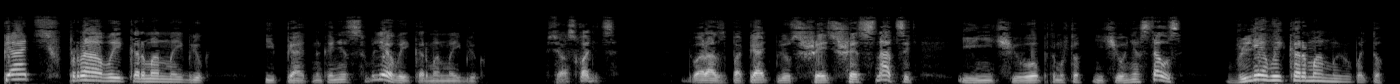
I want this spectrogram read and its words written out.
Пять в правый карман моих брюк и пять, наконец, в левый карман моих брюк. Все сходится. Два раза по пять плюс шесть — шестнадцать. И ничего, потому что ничего не осталось, в левый карман моего пальто,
